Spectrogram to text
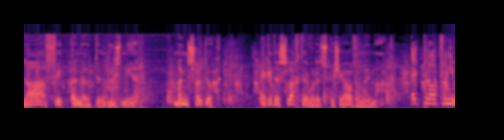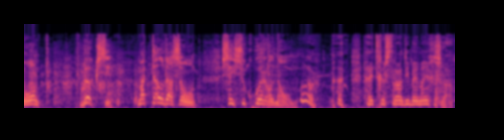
Lae vet inhoud en dis meer. Min sout ook. Ek het 'n slagter wat dit spesiaal vir my maak. Ek praat van die hond. Buxie, Matilda se hond. Sy soek oral na hom. O, oh, hy het gisterand hier by my geslaap.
